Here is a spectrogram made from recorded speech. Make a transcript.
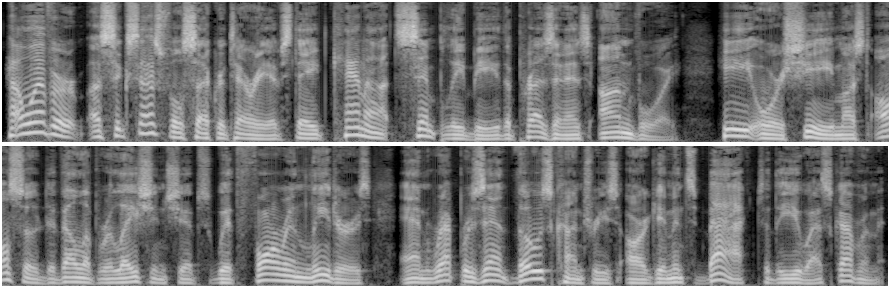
However, a successful Secretary of State cannot simply be the president's envoy. he or she must also develop relationships with foreign leaders and represent those countries' arguments back to the U.S. government.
